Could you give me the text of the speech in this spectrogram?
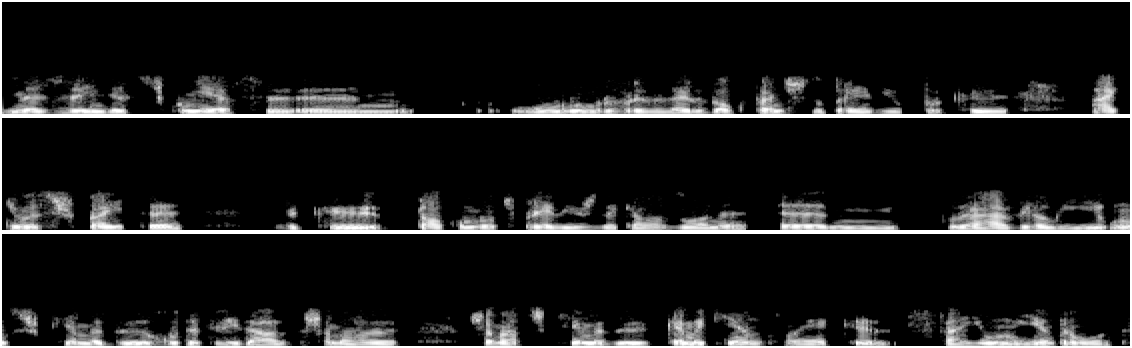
mas ainda se desconhece hum, o número verdadeiro de ocupantes do prédio, porque há aqui uma suspeita de que, tal como outros prédios daquela zona, um, poderá haver ali um esquema de rotatividade, chamado, chamado esquema de cama quente, não é? Que sai um e entra outro.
